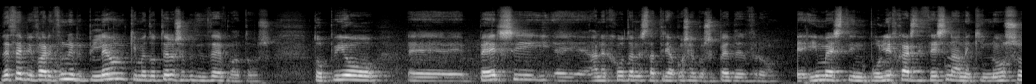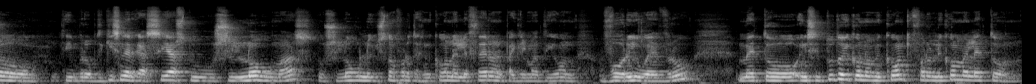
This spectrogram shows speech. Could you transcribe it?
δεν θα επιβαρυνθούν επιπλέον και με το τέλος επιτιδεύματος το οποίο ε, πέρσι ε, ανερχόταν στα 325 ευρώ. Ε, είμαι στην πολύ ευχάριστη θέση να ανακοινώσω την προοπτική συνεργασίας του συλλόγου μας, του Συλλόγου Λογιστών Φοροτεχνικών Ελευθέρων Επαγγελματιών Βορείου Εύρου, με το Ινστιτούτο Οικονομικών και Φορολογικών Μελετών.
